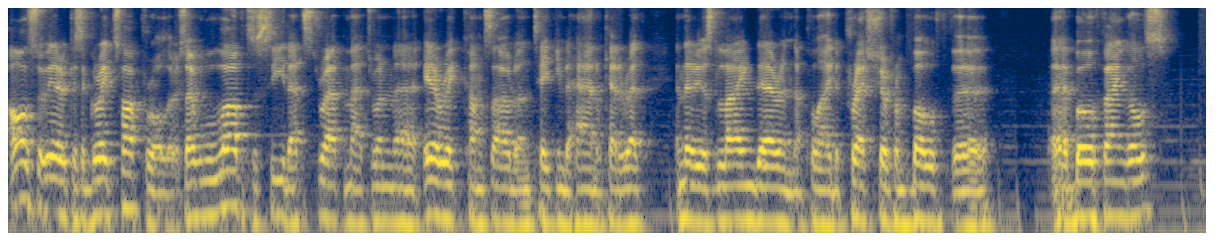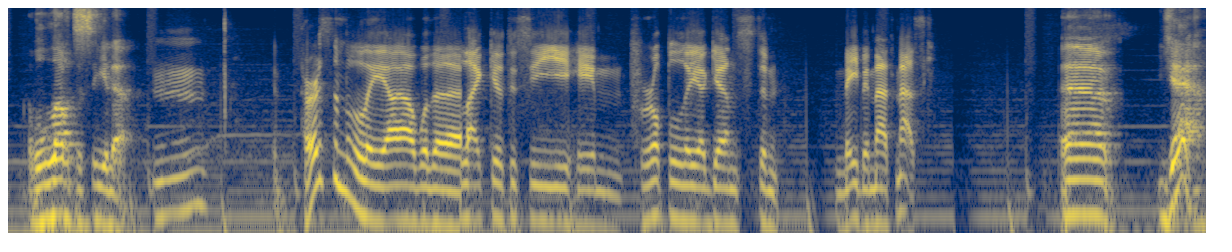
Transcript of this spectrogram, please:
also Eric is a great top roller, so I would love to see that strap match when uh, Eric comes out and taking the hand of Cadorette. and they're just lying there and apply the pressure from both uh, both angles. I would love to see that. Mm, personally, I would uh, like to see him properly against um, maybe Matt Mask. Uh, yeah,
